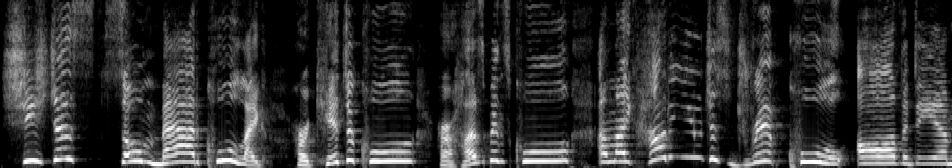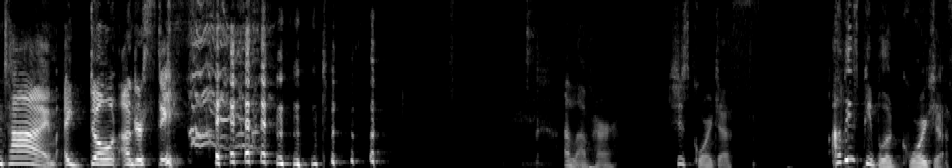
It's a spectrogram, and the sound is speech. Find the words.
she's just so mad cool. Like her kids are cool, her husband's cool. I'm like, how do you just drip cool all the damn time? I don't understand. I love her. She's gorgeous. All these people are gorgeous.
